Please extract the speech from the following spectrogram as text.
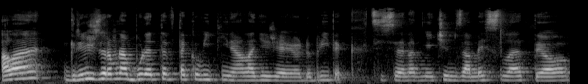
Ale když zrovna budete v takový té náladě, že jo, dobrý, tak chci se nad něčím zamyslet, jo,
